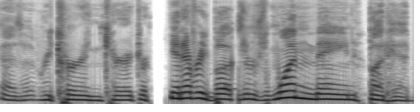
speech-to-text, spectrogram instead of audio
as a recurring character. In every book, there's one main butthead.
